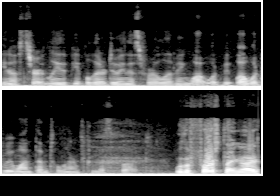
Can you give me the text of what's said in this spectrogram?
you know, certainly the people that are doing this for a living, what would be, what would we want them to learn from this book? Well, the first thing I,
